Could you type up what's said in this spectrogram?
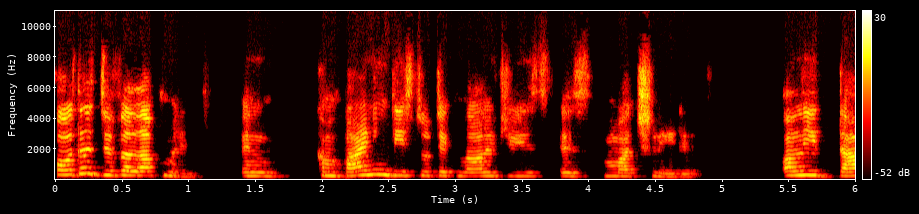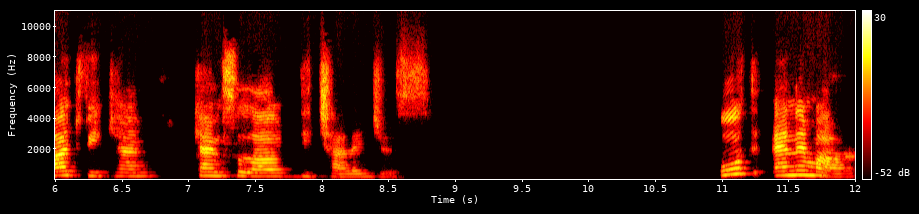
Further development in combining these two technologies is much needed. Only that we can cancel out the challenges. Both NMR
